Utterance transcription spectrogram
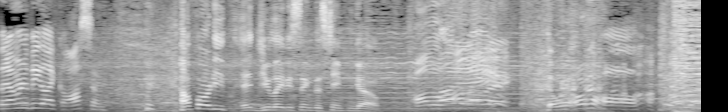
but I'm gonna be like awesome. How far do you, do you ladies think this team can go? All the way. Going to Omaha.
